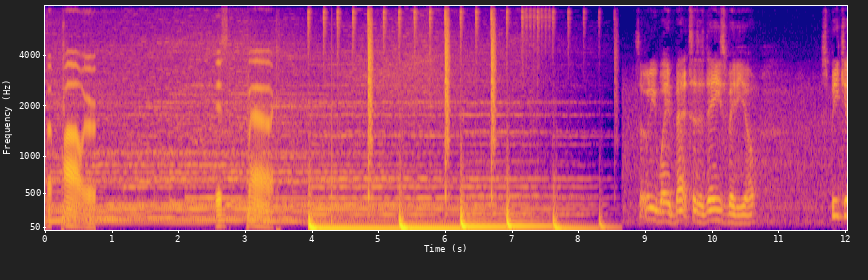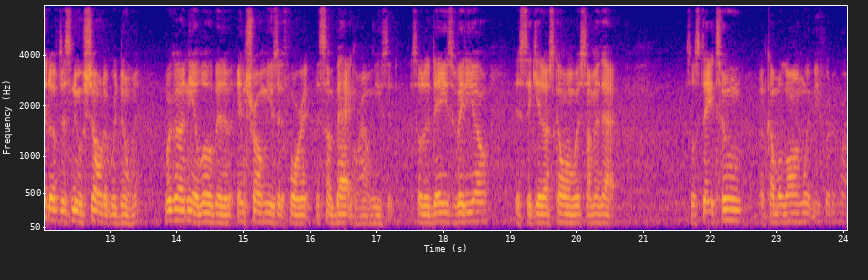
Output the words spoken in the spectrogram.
The power is back. So anyway, back to today's video. Speaking of this new show that we're doing, we're gonna need a little bit of intro music for it and some background music. So today's video is to get us going with some of that. So stay tuned and come along with me for the ride.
